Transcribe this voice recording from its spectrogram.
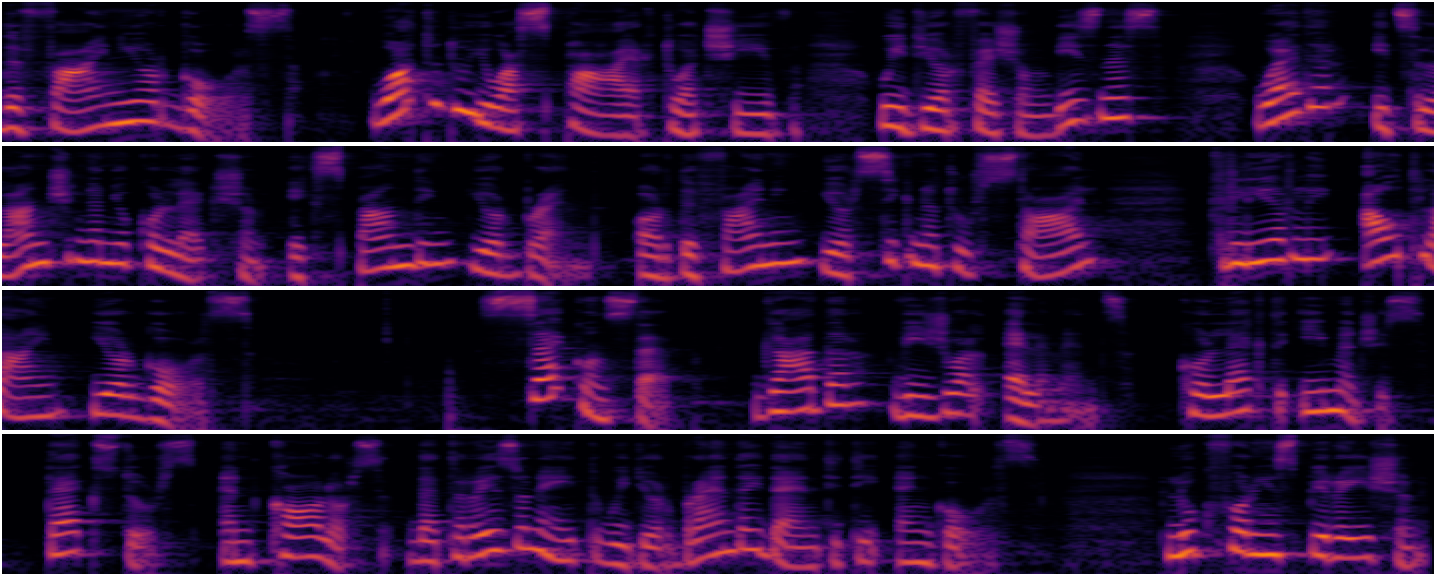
define your goals. What do you aspire to achieve with your fashion business? Whether it's launching a new collection, expanding your brand, or defining your signature style, clearly outline your goals. Second step gather visual elements, collect images, textures, and colors that resonate with your brand identity and goals. Look for inspiration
